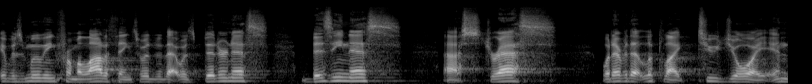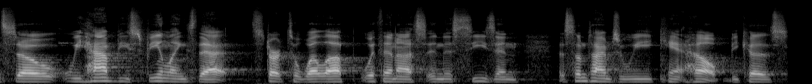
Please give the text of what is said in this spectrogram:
it was moving from a lot of things, whether that was bitterness, busyness, uh, stress, whatever that looked like, to joy. And so we have these feelings that start to well up within us in this season that sometimes we can't help because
